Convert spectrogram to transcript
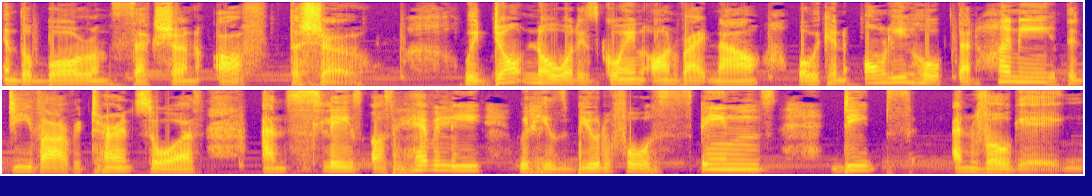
in the ballroom section of the show. We don't know what is going on right now, but we can only hope that Honey the Diva returns to us and slays us heavily with his beautiful spins, deeps, and voguing.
